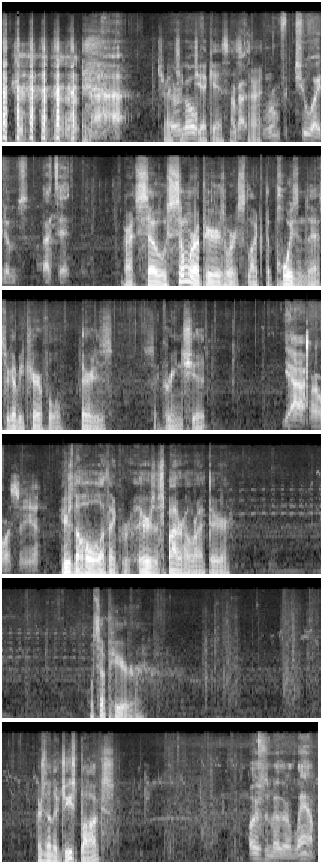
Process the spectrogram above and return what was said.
Try right, There you jackasses. I've got All right. room for two items. That's it. All right. So somewhere up here is where it's like the poison's at. So we gotta be careful. There it is. It's that green shit. Yeah. Oh, I see. Yeah. Here's the hole. I think there's a spider hole right there. What's up here? There's another juice box. Oh, there's another lamp.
